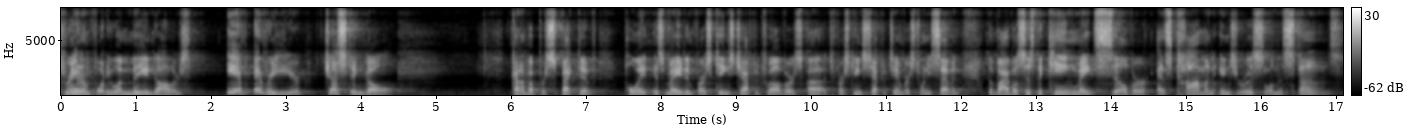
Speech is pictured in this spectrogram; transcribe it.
$341 million if every year just in gold. Kind of a perspective point is made in 1 Kings chapter 12 verse uh, 1 Kings chapter 10 verse 27. The Bible says the king made silver as common in Jerusalem as stones.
